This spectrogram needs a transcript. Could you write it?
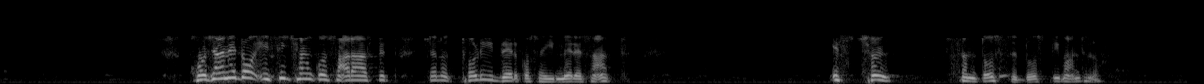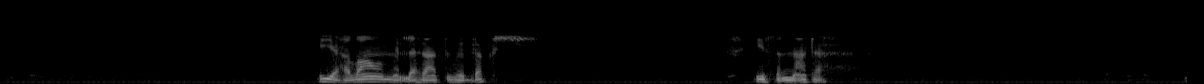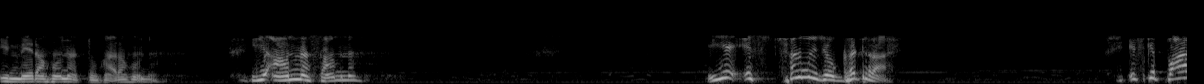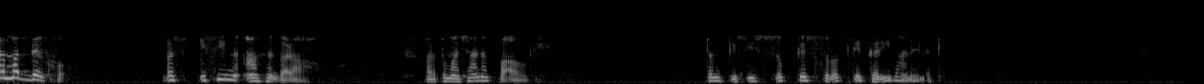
हो जाने दो इसी क्षण को सारा अस्तित्व। चलो थोड़ी देर को सही, मेरे साथ। इस क्षण संतोष से दोस्ती बाँध लो। ये हवाओं में लहराते हुए वृक्ष। ये सन्नाटा। ये मेरा होना, तुम्हारा होना। ये आमना सामना। ये इस क्षण में जो घट रहा है, इसके पार मत देखो। बस इसी में आँखें गड़ाओ और तुम अचानक पाओगे। तुम किसी सुख के स्रोत के करीब आने लगे।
